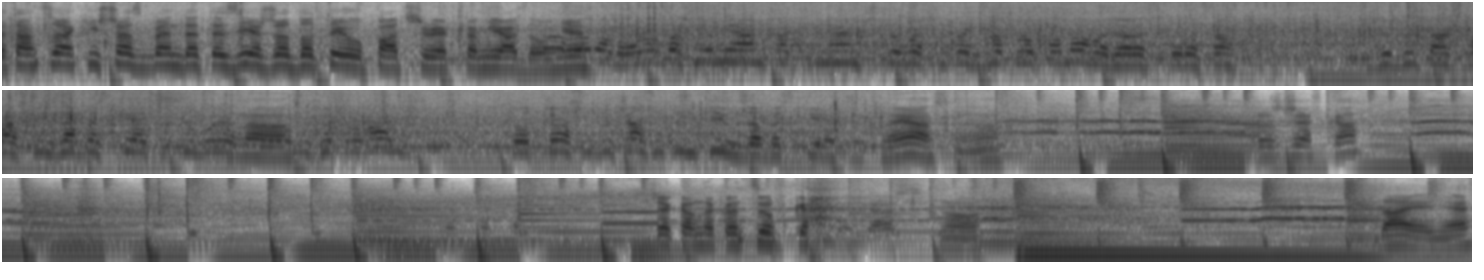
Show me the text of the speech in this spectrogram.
Ja tam co jakiś czas będę te zjeżdżał do tyłu, patrzył jak tam jadą, nie? Dobra, no właśnie miałem, tak, miałem ci to właśnie tak zaproponować, ale skoro sam, żeby tak właśnie zabezpieczyć, no bo ja No. muszę prowadzić, to od czasu do czasu ten tył zabezpieczyć. No jasne, no. Rozgrzewka? Czekam na końcówkę. No. Daję, nie?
